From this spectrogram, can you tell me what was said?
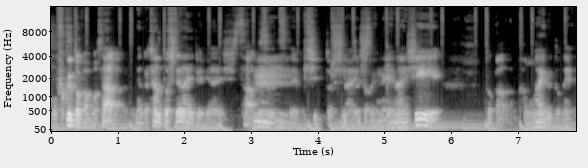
こう服とかもさ、なんかちゃんとしてないといけないしさ、うん。スーツでピシッとしないといけないし、とか考えるとね、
